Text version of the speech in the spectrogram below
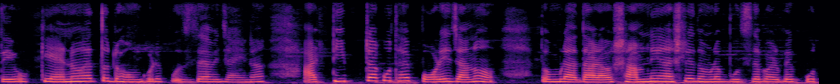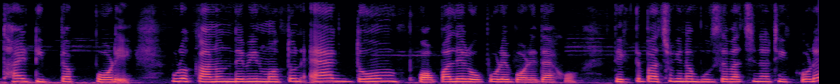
দে, ও কেন এত ঢং করে পোজ দেয় আমি জানি না। আর টিপটা কোথায় পড়ে জানো? তোমরা দাঁড়াও সামনে আসলে তোমরা বুঝতে পারবে কোথায় টিপটা পড়ে। পুরো কানন দেবীর মতন একদম কপালের ওপরে পড়ে দেখো। দেখতে পাচ্ছ কি না বুঝতে পারছি না ঠিক করে।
